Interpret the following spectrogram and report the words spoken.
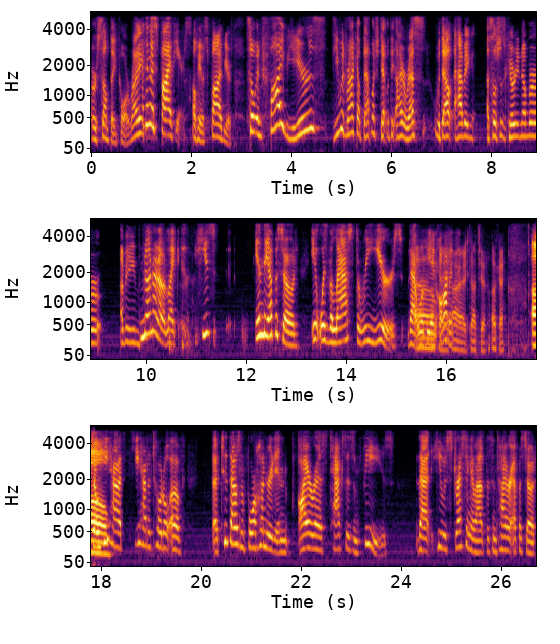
or something for, right? I think it was five years. Okay, it was five years. So in five years, he would rack up that much debt with the IRS without having a social security number. I mean, No, no, no. Like he's in the episode. It was the last three years that were being okay, audited. All right, gotcha. Okay. So Um, he had he had a total of uh, two thousand four hundred in IRS taxes and fees that he was stressing about this entire episode.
